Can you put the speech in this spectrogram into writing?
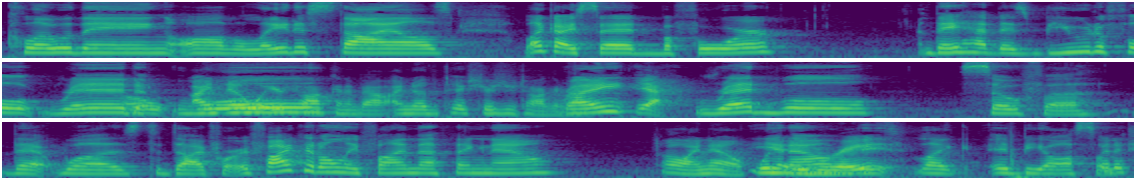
clothing, all the latest styles. Like I said before, they had this beautiful red. Oh, I know what you're talking about. I know the pictures you're talking about. Right? Yeah. Red wool sofa that was to die for. If I could only find that thing now, Oh, I know. you Wouldn't know, it be great? it- like it'd be awesome. But if-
